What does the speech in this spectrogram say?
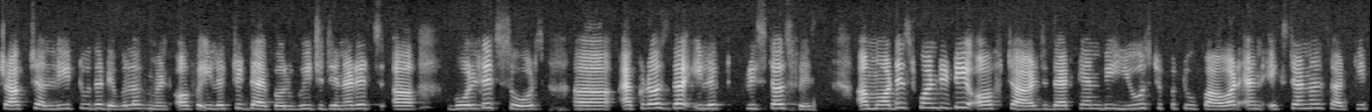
structure lead to the development of an electric dipole which generates a voltage source uh, across the elect crystal's face a modest quantity of charge that can be used to- to power an external circuit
